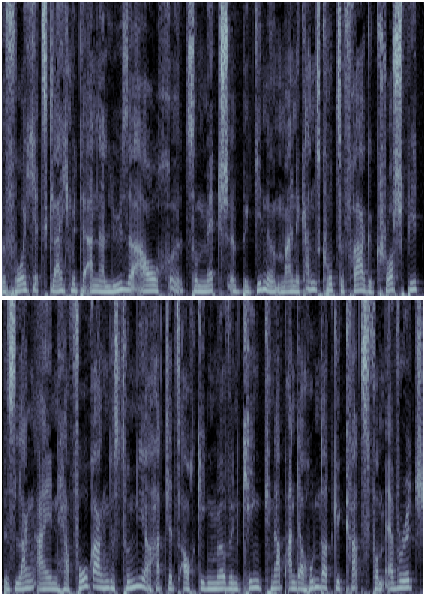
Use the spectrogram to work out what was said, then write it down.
Bevor ich jetzt gleich mit der Analyse auch äh, zum Match äh, beginne, meine ganz kurze Frage. Cross spielt bislang ein hervorragendes Turnier, hat jetzt auch gegen Mervyn King knapp an der 100 gekratzt vom Average.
